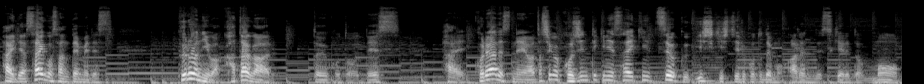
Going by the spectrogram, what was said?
はい。では最後3点目です。プロには型があるということです。はい。これはですね、私が個人的に最近強く意識していることでもあるんですけれども、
